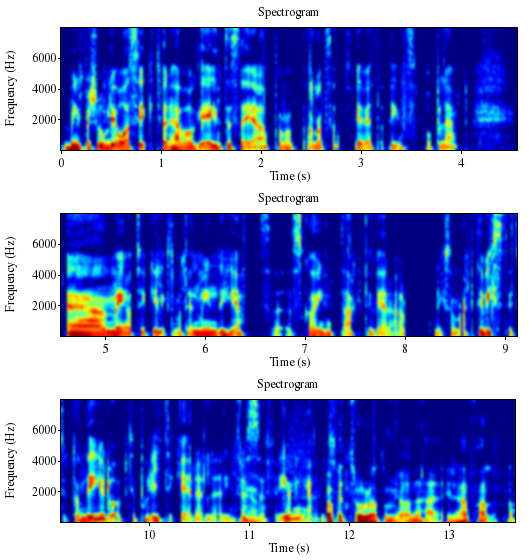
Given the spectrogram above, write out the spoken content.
min personliga åsikt, för det här vågar jag inte säga på något annat sätt, för jag vet att det inte är så populärt. Eh, men jag tycker liksom att en myndighet eh, ska inte aktivera liksom aktivistiskt, utan det är ju då upp till politiker eller intresseföreningar. Ja. Varför tror du att de gör det här i det här fallet då?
